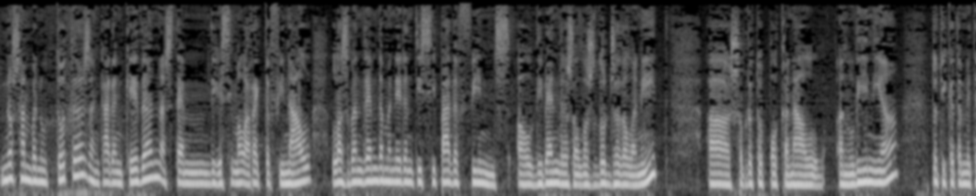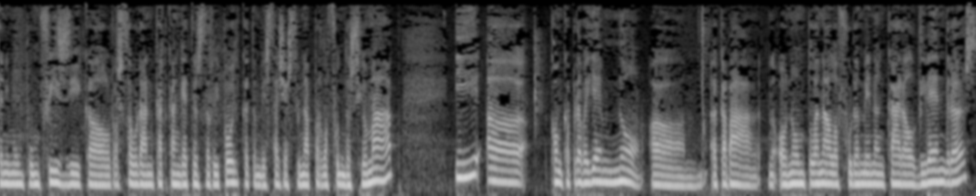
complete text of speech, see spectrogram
No s'han venut totes, encara en queden, estem, diguéssim, a la recta final. Les vendrem de manera anticipada fins al divendres a les 12 de la nit, eh, sobretot pel canal en línia, tot i que també tenim un punt físic al restaurant Cat Canguetes de Ripoll, que també està gestionat per la Fundació MAP, i eh, com que preveiem no eh, acabar o no emplenar l'aforament encara el divendres,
